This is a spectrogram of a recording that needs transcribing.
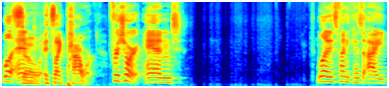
well, and so it's like power. For sure. And well, and it's funny because I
